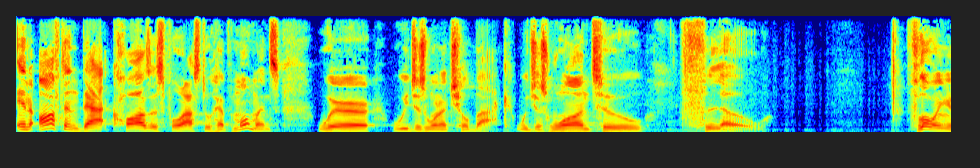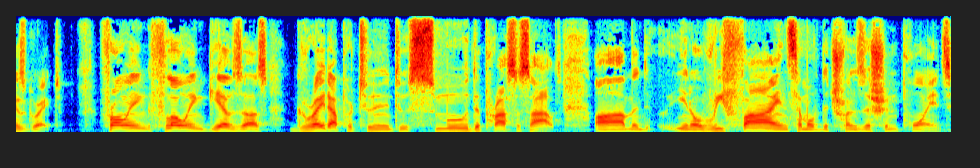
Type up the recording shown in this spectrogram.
and often that causes for us to have moments where we just want to chill back. We just want to flow. Flowing is great. Flowing, flowing gives us great opportunity to smooth the process out, um, and you know, refine some of the transition points,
